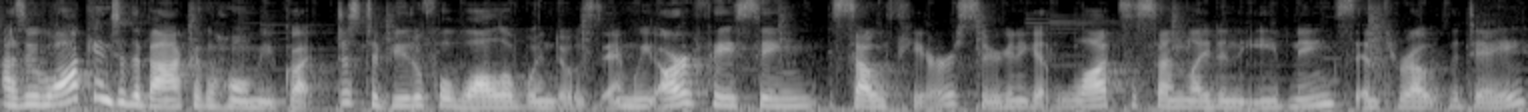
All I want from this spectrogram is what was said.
As we walk into the back of the home, you've got just a beautiful wall of windows and we are facing south here, so you're gonna get lots of sunlight in the evenings and throughout the day.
